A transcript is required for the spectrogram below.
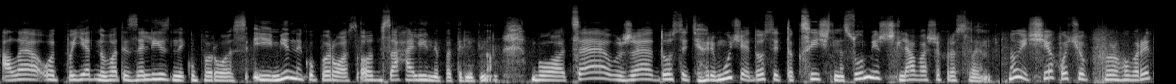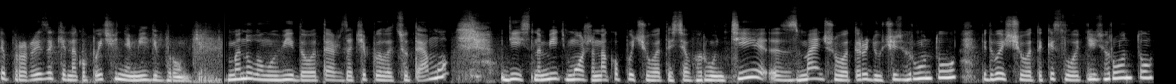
Але от поєднувати залізний купероз і мідний купероз от взагалі не потрібно, бо це вже досить гримуча і досить токсична суміш для ваших рослин. Ну і ще хочу проговорити про ризики накопичення міді в ґрунті. В минулому відео теж зачепили цю тему. Дійсно, мідь може накопичуватися в ґрунті, зменшувати родючість ґрунту, підвищувати кислотність ґрунту,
